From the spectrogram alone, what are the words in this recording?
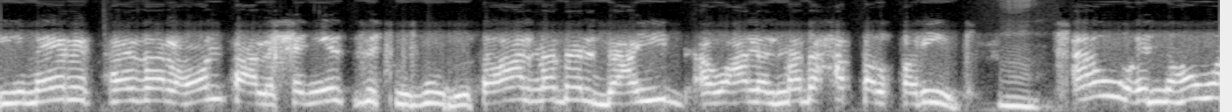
يمارس هذا العنف علشان يثبت وجوده سواء على المدى البعيد أو على المدى حتى القريب. م. أو إن هو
